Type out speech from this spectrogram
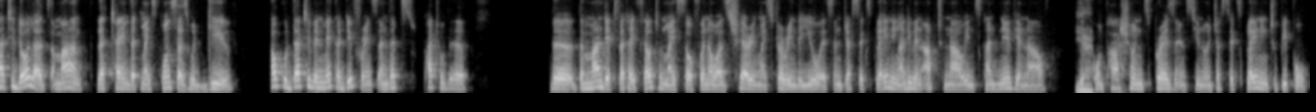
$30 a month that time that my sponsors would give how could that even make a difference and that's part of the the the mandate that i felt on myself when i was sharing my story in the us and just explaining and even up to now in scandinavia now yeah with compassion's presence, you know, just explaining to people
